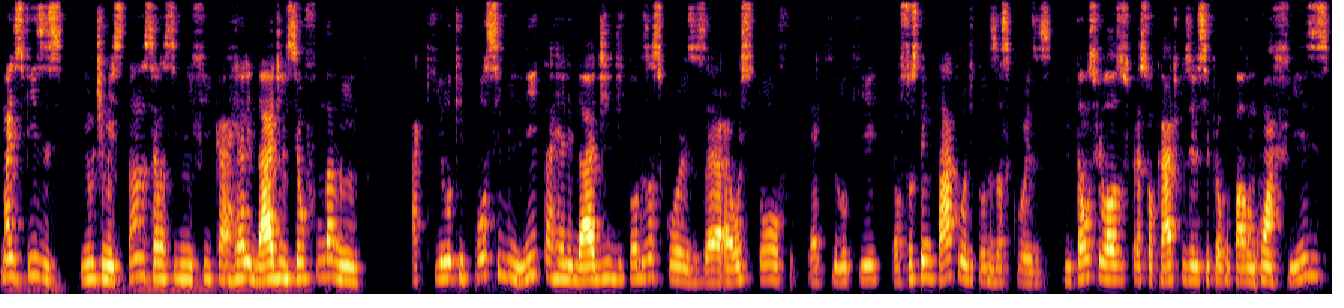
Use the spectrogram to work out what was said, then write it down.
Mas physis, em última instância, ela significa a realidade em seu fundamento aquilo que possibilita a realidade de todas as coisas, é, é, o estofo, é aquilo que é o sustentáculo de todas as coisas. Então os filósofos pré-socráticos eles se preocupavam com a physis,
